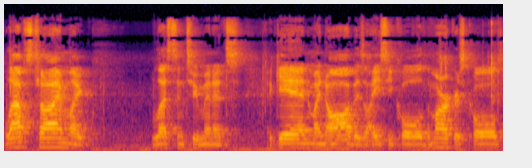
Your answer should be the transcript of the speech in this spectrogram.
Lapse time like less than two minutes. Again, my knob is icy cold. The marker's cold.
